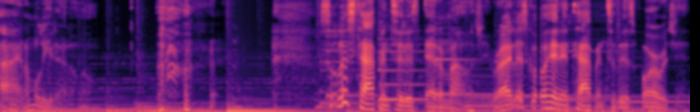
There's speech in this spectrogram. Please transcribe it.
All right i'm gonna leave that alone. So let's tap into this etymology right? Let's go ahead and tap into this origin.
